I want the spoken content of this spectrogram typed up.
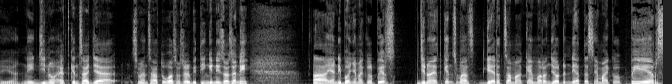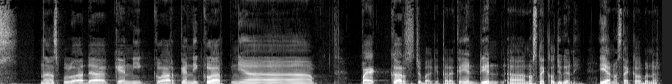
Iya, nih Gino Atkins saja 91 wah soalnya lebih tinggi nih soalnya nih uh, yang di bawahnya Michael Pierce Gino Atkins, Miles Garrett sama Cameron Jordan di atasnya Michael Pierce. Nah, 10 ada Kenny Clark. Kenny Clarknya Packers. Coba kita lihat. Kayaknya dia uh, no tackle juga nih. Iya, no tackle bener.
